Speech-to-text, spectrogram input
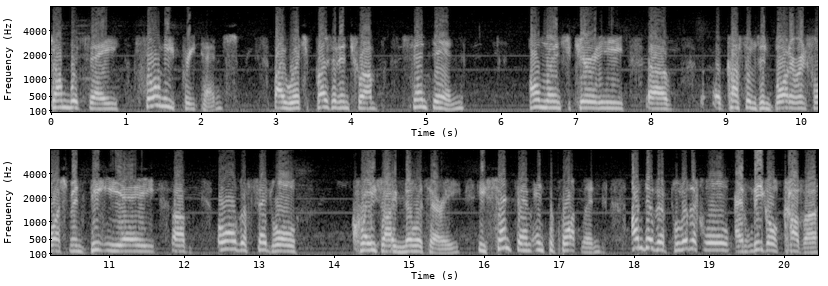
some would say phony pretense, by which President Trump sent in Homeland Security, uh, uh Customs and Border Enforcement, DEA, uh, all the federal quasi-military. He sent them into Portland under the political and legal cover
